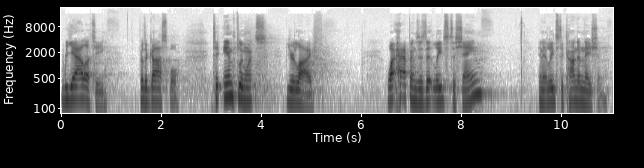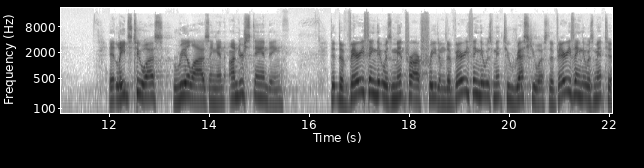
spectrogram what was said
reality for the gospel to influence your life, what happens is it leads to shame and it leads to condemnation. It leads to us realizing and understanding that the very thing that was meant for our freedom, the very thing that was meant to rescue us, the very thing that was meant to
